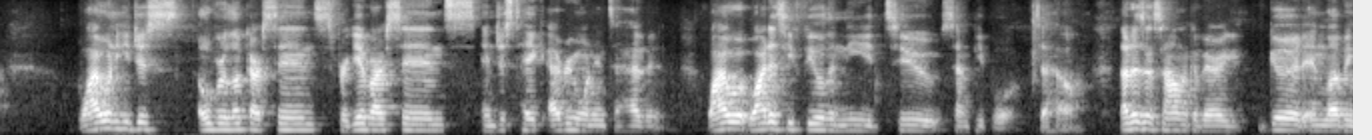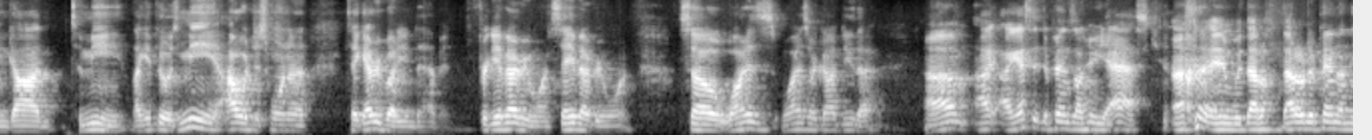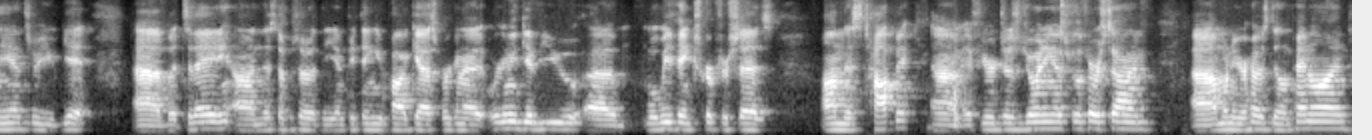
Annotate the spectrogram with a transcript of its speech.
why wouldn't He just overlook our sins, forgive our sins, and just take everyone into heaven? Why, would, why does He feel the need to send people to hell? That doesn't sound like a very good and loving God to me. Like if it was me, I would just want to take everybody into heaven, forgive everyone, save everyone. So why does why does our God do that? Um, I, I guess it depends on who you ask, uh, and with that'll that'll depend on the answer you get. Uh, but today on this episode of the Empty Thinking podcast, we're gonna we're gonna give you um, what we think Scripture says on this topic. Um, if you're just joining us for the first time, uh, I'm one of your hosts, Dylan Paneline.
